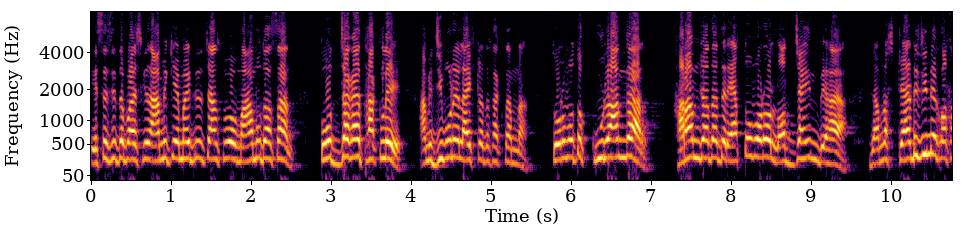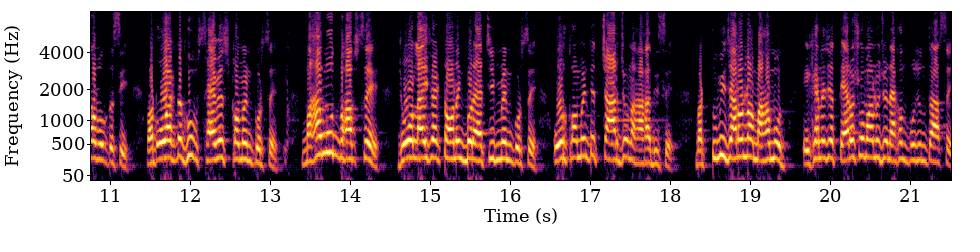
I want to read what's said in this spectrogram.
এসএসসি তে পাইছি কিন্তু আমি কি এমআইটিতে চান্স পাবো? মাহমুদ হাসান, তোর জায়গায় থাকলে আমি জীবনে লাইফটাতে থাকতাম না। তোর মতো কুরাঙ্গার হারামজাদাদের এত বড় লজ্জাহীন বেহায়া, যে আমরা স্ট্র্যাটেজি নিয়ে কথা বলতেছি বাট ও একটা খুব স্যাভেজ কমেন্ট করছে। মাহমুদ ভাবছে যে ও লাইফে একটা অনেক বড় অ্যাচিভমেন্ট করছে। ওর কমেন্টে চারজন হাহা দিছে। বাট তুমি জানো না মাহমুদ, এখানে যে তেরোশো মানুষজন এখন পর্যন্ত আছে,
